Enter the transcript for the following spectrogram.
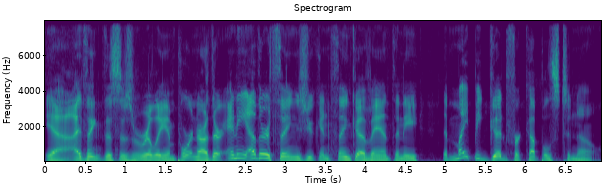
Yeah, I think this is really important. Are there any other things you can think of, Anthony, that might be good for couples to know?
